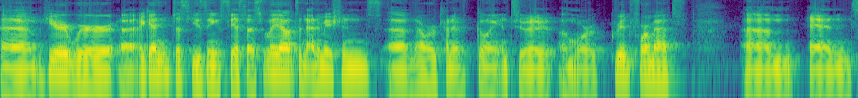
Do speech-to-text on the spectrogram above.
um, here we're, again, just using CSS layouts and animations. now we're kind of going into a, a more grid format. Um, and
